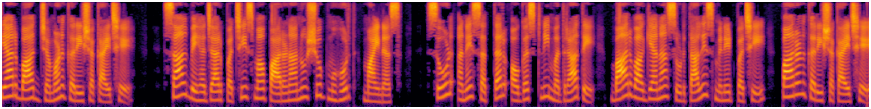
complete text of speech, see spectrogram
ત્યારબાદ જમણ કરી શકાય છે. સાલ બે હજાર પચીસમાં પારણાનું શુભ મુહૂર્ત માઇનસ સોળ અને સત્તર ઓગસ્ટની મધરાતે બાર વાગ્યાના સુડતાલીસ મિનિટ પછી પારણ કરી શકાય છે.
